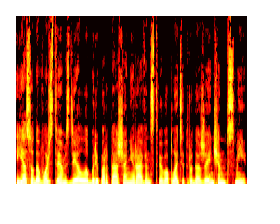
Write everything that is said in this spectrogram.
Я с удовольствием сделала бы репортаж о неравенстве в оплате труда женщин в СМИ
